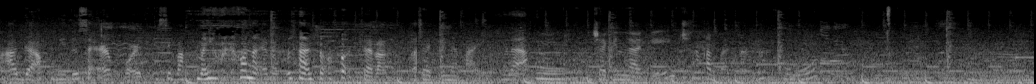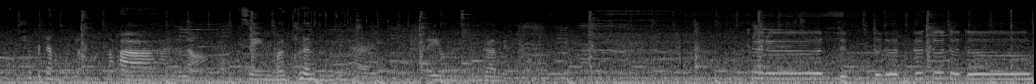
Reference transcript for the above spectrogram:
Maaga ako dito sa airport kasi baka mayawan ako ng aeroplano. Charot. Check-in na tayo. Wala akong check-in luggage. Nakabag na ako. Siyempre nakabag lang. Naka, ano lang ako. Kasi yung bag ko nandun ni Harry. Ay yung gamit ko. Turut, tut, tutut, tutut, tutut.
